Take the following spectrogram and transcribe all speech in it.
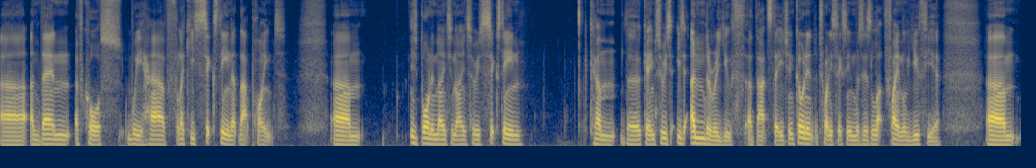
Uh, and then, of course, we have, like, he's 16 at that point. Um, he's born in 99, so he's 16 come the game. So he's, he's under a youth at that stage. And going into 2016 was his final youth year. Um,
